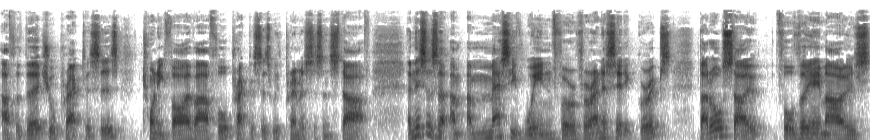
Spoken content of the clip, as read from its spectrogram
are for virtual practices, 25 are for practices with premises and staff. And this is a, a massive win for, for anaesthetic groups, but also for VMOs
